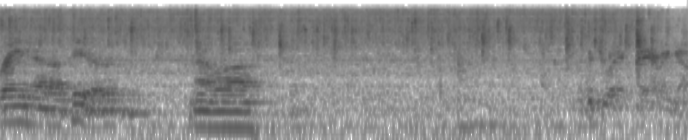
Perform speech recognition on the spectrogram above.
rain head up here. Now, uh, situate. There we go.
